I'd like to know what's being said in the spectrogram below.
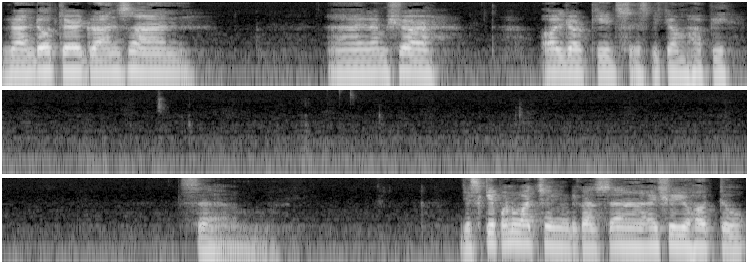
granddaughter, grandson, and I'm sure all your kids is become happy. So, just keep on watching because uh, I show you how to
